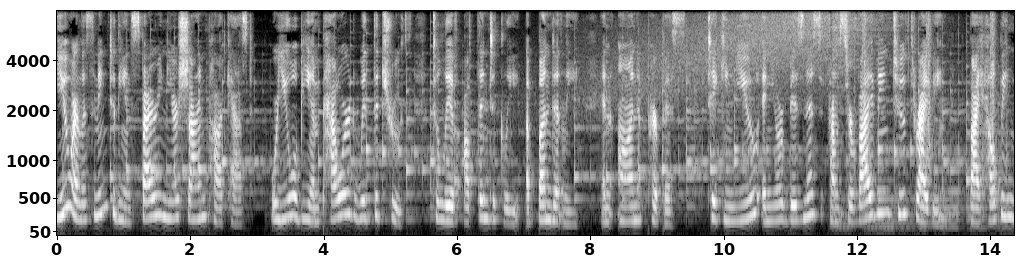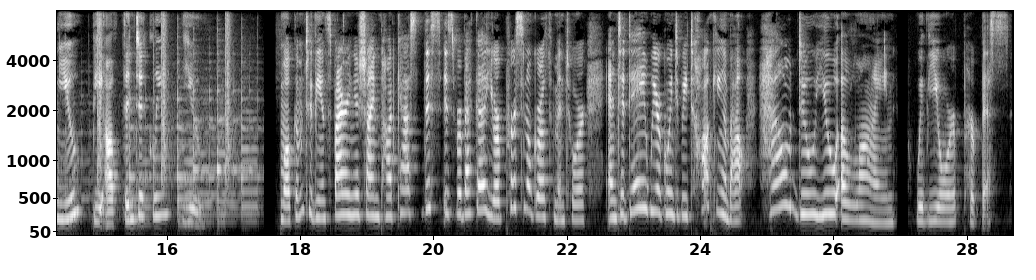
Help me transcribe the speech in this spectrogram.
You are listening to the Inspiring Your Shine podcast, where you will be empowered with the truth to live authentically, abundantly, and on purpose, taking you and your business from surviving to thriving by helping you be authentically you. Welcome to the Inspiring Your Shine podcast. This is Rebecca, your personal growth mentor, and today we are going to be talking about how do you align with your purpose.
